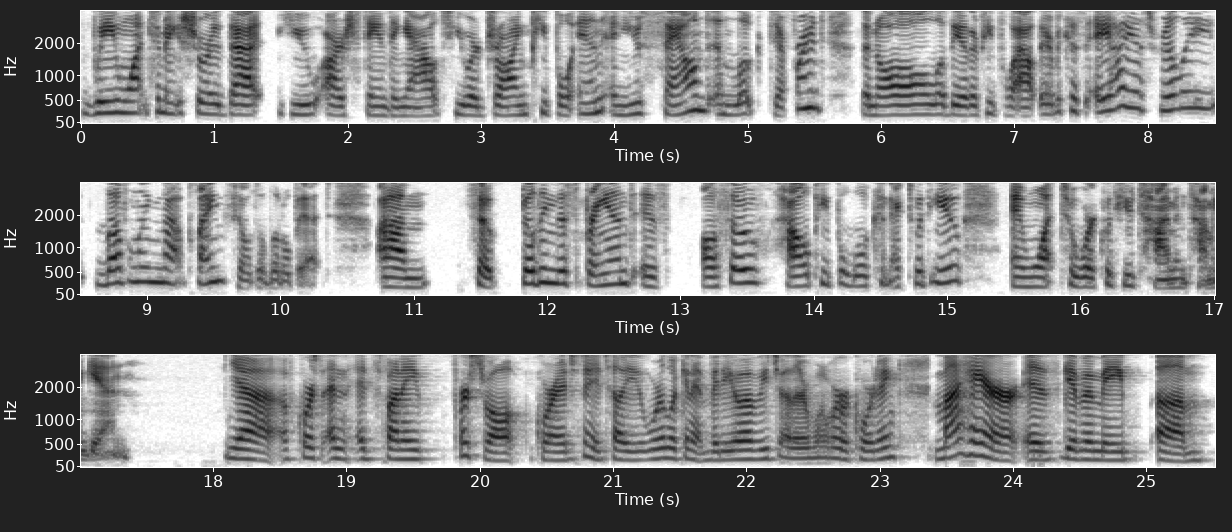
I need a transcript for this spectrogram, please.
we want to make sure that you are standing out, you are drawing people in, and you sound and look different than all of the other people out there because AI is really leveling that playing field a little bit. Um, so, building this brand is also how people will connect with you and want to work with you time and time again. Yeah, of course. And it's funny. First of all, Corry, I just need to tell you, we're looking at video of each other while we're recording. My hair is giving me um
